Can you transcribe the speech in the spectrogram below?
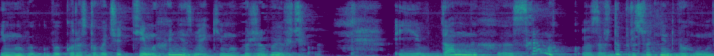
І ми, використовуючи ті механізми, які ми вже вивчили. І в даних е, схемах завжди присутній двигун.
